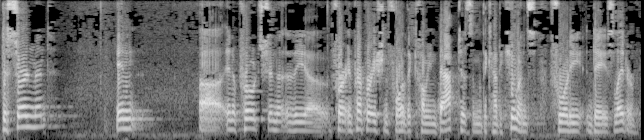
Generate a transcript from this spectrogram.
discernment in uh, in approach in the uh, for in preparation for the coming baptism of the catechumens 40 days later.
